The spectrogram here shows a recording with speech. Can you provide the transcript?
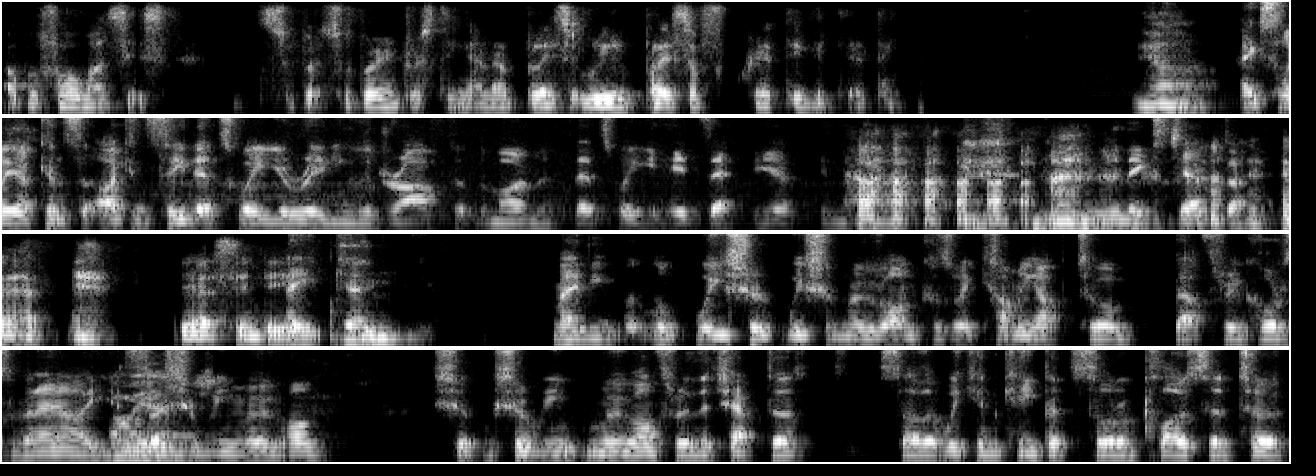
our performances? Super super interesting and a place a real place of creativity. I think. Yeah. Actually, I can I can see that's where you're reading the draft at the moment. That's where your head's at, yeah, in, in, in the next chapter. Yes, indeed. Hey, can, maybe look, we should we should move on because we're coming up to about three quarters of an hour. Here. Oh, so should we move on? Should should we move on through the chapter so that we can keep it sort of closer to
